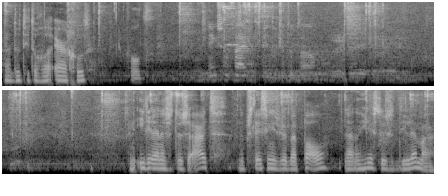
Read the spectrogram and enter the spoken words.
Dat doet hij toch wel erg goed. Volt. Ik denk zo'n 25 in totaal. En iedereen is er tussenuit. De beslissing is weer bij Paul. Ja, dan hier is dus het dilemma.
